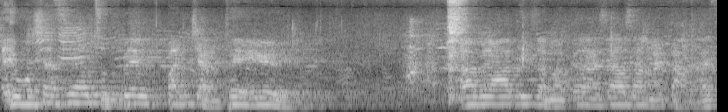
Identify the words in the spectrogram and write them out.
哎，我下次要准备颁奖配乐，要不要听什么歌？还是要上来打？还是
